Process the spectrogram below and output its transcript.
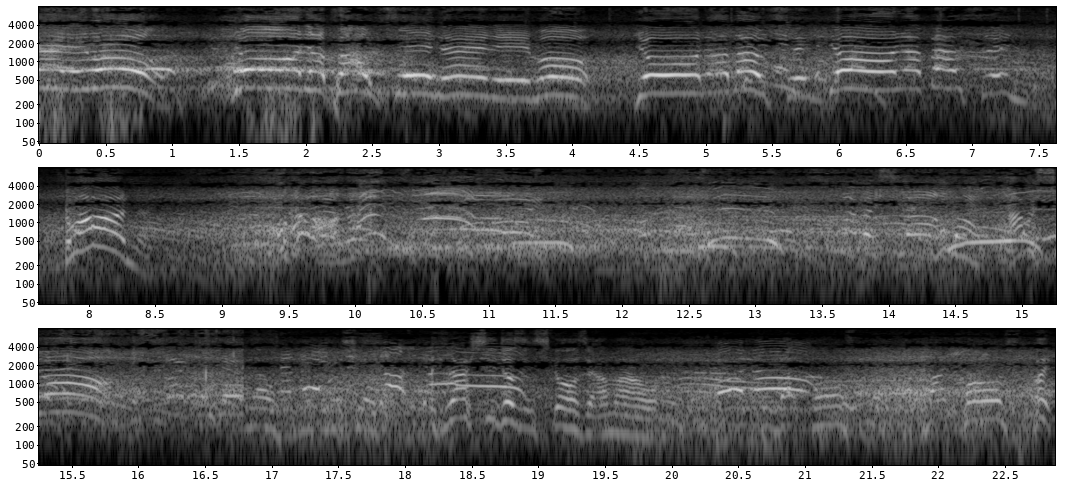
Anymore! You're not bouncing anymore! You're not bouncing! You're not bouncing! Come on! Oh, come on, I was short! If Ashley doesn't scores it, I'm out. Oh no! Back post. Back post. Wait,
